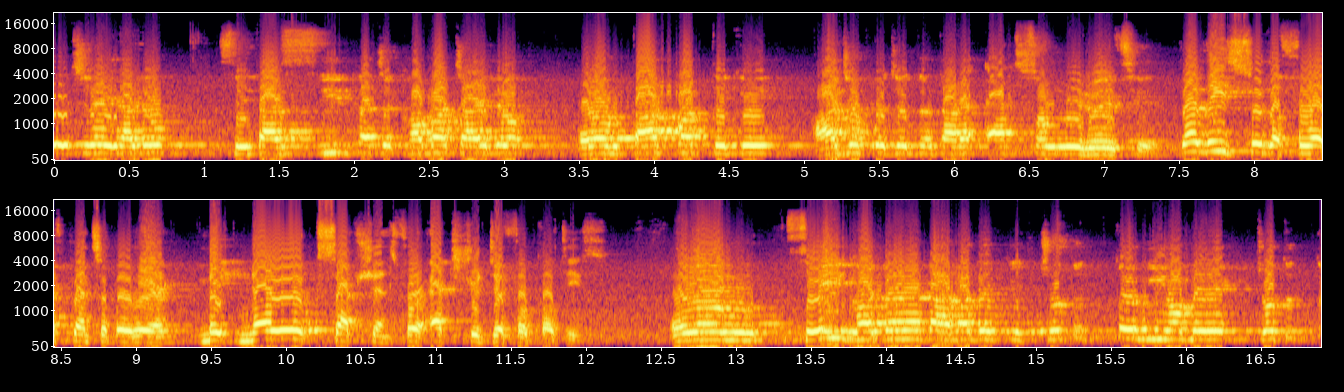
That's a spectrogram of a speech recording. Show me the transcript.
মুচড়ে গেল সে তার স্ত্রীর কাছে ক্ষমা চাইলো এবং তারপর থেকে আজও পর্যন্ত তারা একসঙ্গে রয়েছে That leads to the fourth principle here make no exceptions for extra difficulties. এবং সেই ঘটনাটা আমাদেরকে চতুর্থ নিয়মে চতুর্থ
